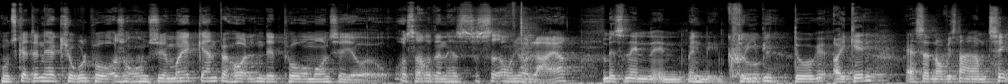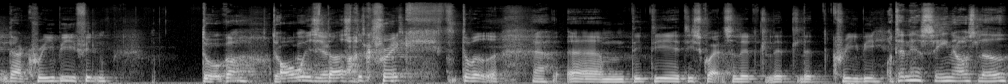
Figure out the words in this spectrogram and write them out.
Hun skal have den her kjole på, og så hun siger, må jeg ikke gerne beholde den lidt på? Og moren siger, jo, jo. Og så er der den her, så sidder hun jo og leger. Med sådan en, en, en, en creepy dukke. dukke. dukke. Og igen, altså når vi snakker om ting, der er creepy i film, dukker, Dukker does the ret trick, du ved. Ja. Øhm, de, de, de er sgu altid lidt, lidt, lidt creepy. Og den her scene er også lavet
